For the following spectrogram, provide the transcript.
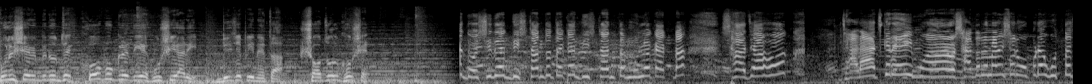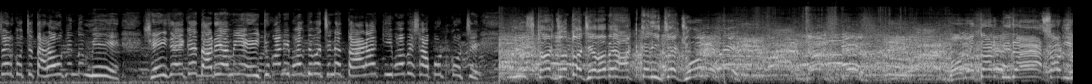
পুলিশের বিরুদ্ধে ক্ষোভ উগরে দিয়ে হুঁশিয়ারি বিজেপি নেতা সজল ঘোষের। দোষীদের দৃষ্টান্ত থেকে দৃষ্টান্তমূলক একটা সাজা হোক। যারা আজকের এই সাধারণ মানুষের উপরে অত্যাচার করছে তারাও কিন্তু মেয়ে। সেই জায়গায় দাঁড়িয়ে আমি এইটুখানি ভাবতে পারছি না তারা কীভাবে সাপোর্ট করছে? পুলিশ কার্যত যেভাবে আটকে দিচ্ছে মমতার বিদায় আসন্ন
